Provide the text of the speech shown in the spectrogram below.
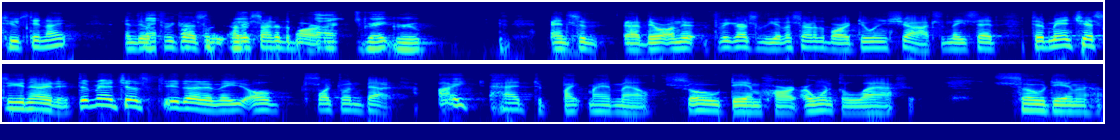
Tuesday night, and there were three guys on the other side of the bar. Great group. And so uh, they were on the three guys on the other side of the bar doing shots, and they said to Manchester United, to Manchester United, and they all slugged one back. I had to bite my mouth so damn hard. I wanted to laugh so damn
